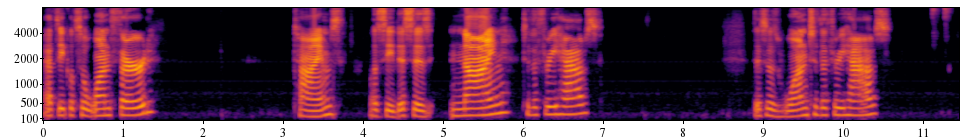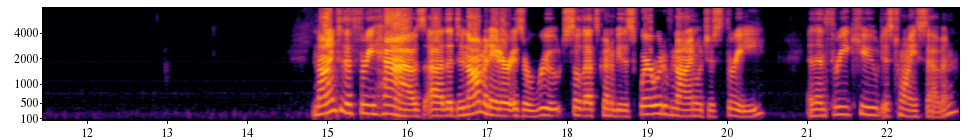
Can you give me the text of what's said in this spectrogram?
That's equal to 1 third times, let's see, this is 9 to the 3 halves. This is 1 to the 3 halves. 9 to the 3 halves, uh, the denominator is a root, so that's going to be the square root of 9, which is 3. And then 3 cubed is 27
